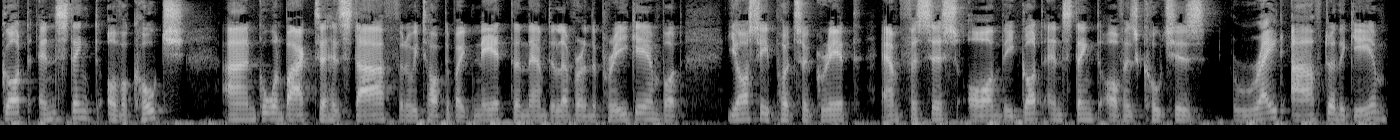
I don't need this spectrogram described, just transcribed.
gut instinct of a coach. And going back to his staff, and we talked about Nate and them delivering the pre game, but Yossi puts a great emphasis on the gut instinct of his coaches right after the game.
